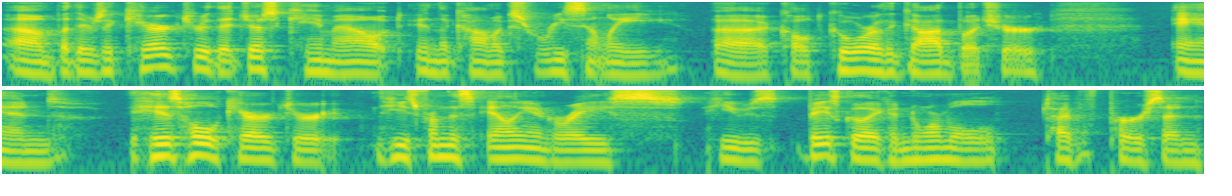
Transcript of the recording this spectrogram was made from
Um, but there's a character that just came out in the comics recently uh, called Gorr the God Butcher, and his whole character, he's from this alien race. He was basically like a normal type of person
